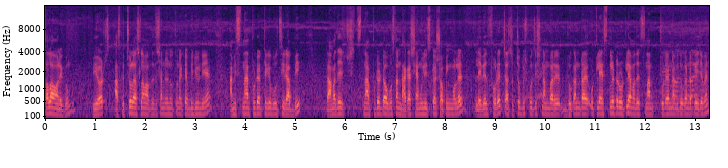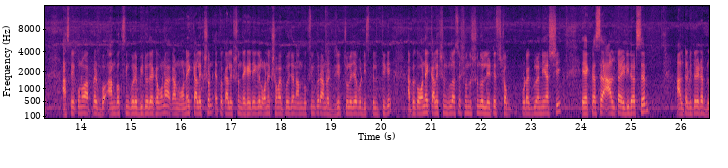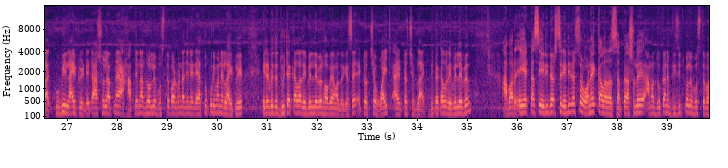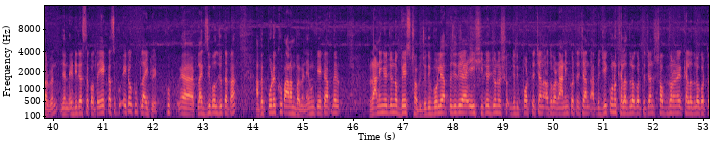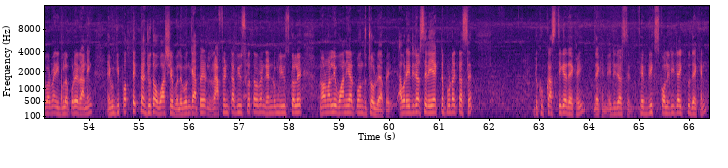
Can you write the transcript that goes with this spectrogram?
সালাম আলাইকুম, ভিউয়ার্স। আজকে চলে আসলাম আপনাদের সামনে নতুন একটা ভিডিও নিয়ে। আমি স্ন্যাপফুটার থেকে বলছি রাব্বি। তো আমাদের স্ন্যাপফুটারটা অবস্থান ঢাকা শ্যামুল স্কোয়ার শপিং মলের লেভেল ফোরে চারশো চব্বিশ পঁচিশ নাম্বারের দোকানটা উঠলে এসকেলেটার উঠলে আমাদের স্ন্যাপফুটার নামে দোকানটা পেয়ে যাবেন। আজকে কোনো আপনার আনবক্সিং করে ভিডিও দেখাবো না, কারণ অনেক কালেকশন এত কালেকশন দেখাইতে গেলে অনেক সময় প্রয়োজন আনবক্সিং করে। আমরা ডিরেক্ট চলে যাব ডিসপ্লে থেকে আপনাকে অনেক কালেকশনগুলো আছে, সুন্দর সুন্দর লেটেস্ট সব প্রোডাক্টগুলো নিয়ে আসছি। একটা আছে আলট্রা এডিডার্সের আলটার ভিতরে এটা ব্ল্যাক খুবই লাইট ওয়েট এটা আসলে আপনি হাতে না ধরলে বুঝতে পারবেন না যে এটা এত পরিমাণে লাইট ওয়েট এটার ভিতরে দুইটা কালার অ্যাভেলেবেল হবে আমাদের কাছে। একটা হচ্ছে হোয়াইট আর একটা হচ্ছে ব্ল্যাক দুইটা কালার অ্যাভেলেবেল আবার এই একটা আছে এডিডার্সের এডিডার্সের অনেক কালার আছে। আপনি আসলে আমার দোকানে ভিজিট করলে বুঝতে পারবেন যে এডিডার্সের কত। এই একটা আছে, এটাও খুব লাইট ওয়েট খুব ফ্লেক্সিবল জুতাটা। আপনি পরে খুব আরাম পাবেন। এবং কি এটা আপনার রানিংয়ের জন্য বেস্ট হবে। যদি বলি আপনি যদি এই শীতের জন্য যদি পড়তে চান অথবা রানিং করতে চান, আপনি যে কোনো খেলাধুলা করতে চান, সব ধরনের খেলাধুলা করতে পারবেন, এগুলো পরে রানিং এবং কি প্রত্যেকটা জুতা ওয়াশেবল এবং কি আপনি রাফ অ্যান্ড ইউজ করতে পারবেন র্যান্ডমলি ইউজ করলে নর্মালি ওয়ান ইয়ার পর্যন্ত চলবে আপনি আবার এডিডার্সের এই একটা প্রোডাক্ট আছে, একটু খুব কাছ থেকে দেখাই। দেখেন এডিডার্সের ফেব্রিক্স কোয়ালিটিটা একটু দেখেন।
